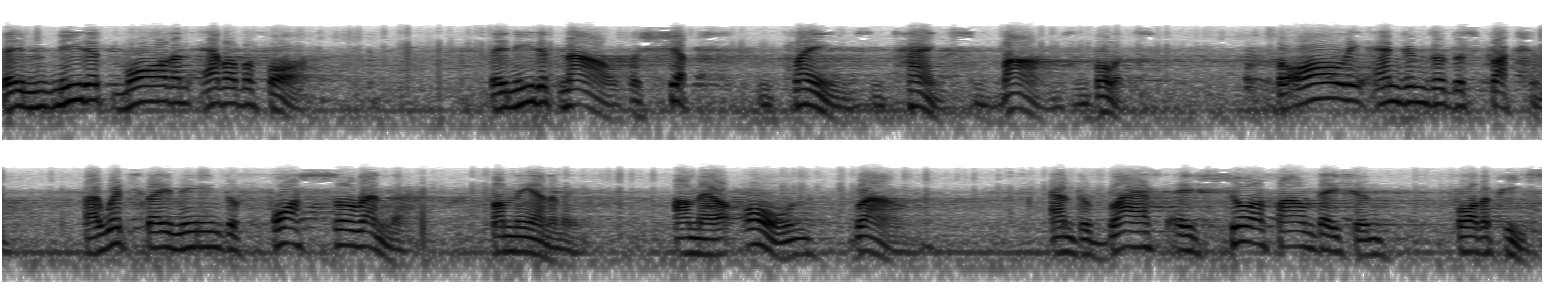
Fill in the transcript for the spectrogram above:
They need it more than ever before. They need it now for ships and planes and tanks and bombs and bullets. For all the engines of destruction by which they mean to force surrender from the enemy on their own ground and to blast a sure foundation for the peace.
